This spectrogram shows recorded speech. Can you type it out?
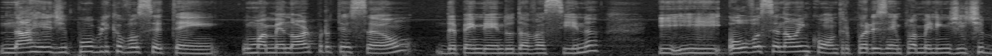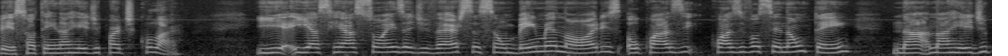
Na rede pública você tem uma menor proteção, dependendo da vacina, e, e, ou você não encontra, por exemplo, a meningite B, só tem na rede particular. E, e, as reações adversas são bem menores, ou quase, quase você não tem na, na, rede,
